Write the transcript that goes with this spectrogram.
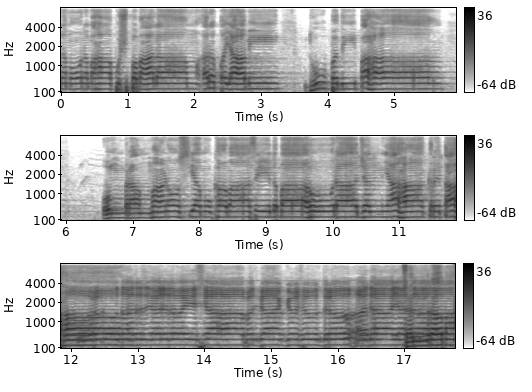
नमो नमः पुष्पमालाम् अर्पयामि धूपदीपः. ॐ ब्राह्मणोऽस्य मुखमासेद् बाहो राजन्यः कृतः। वैश्यः भद्राग्रशूद्रो अजायत। चन्द्रमा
